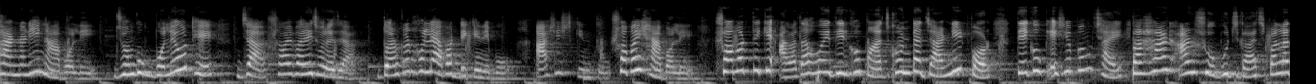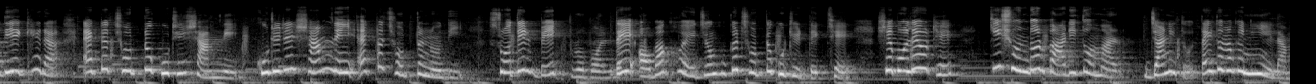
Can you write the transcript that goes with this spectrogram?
ঘাড় না বলে। জঙ্কুক বলে ওঠে, যা, সবাই বাড়ি চলে যা। দরকার হলে আবার ডেকে নেব। আসিস কিন্তু সবাই হ্যাঁ বলে। সবার থেকে আলাদা হয়ে দীর্ঘ পাঁচ ঘণ্টা জার্নির পর তেকুক এসে পৌঁছায় পাহাড় আর সবুজ গাছপালা দিয়ে ঘেরা একটা ছোট্ট কুঠির সামনে। কুঠিরের সামনেই একটা ছোট্ট নদী। স্রোতের বেগ প্রবল। তে অবাক হয়ে জঙ্কুকের ছোট্ট কুঠির দেখছে। সে বলে ওঠে কি সুন্দর বাড়ি তোমার। জানি তো, তাই তোমাকে নিয়ে এলাম।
